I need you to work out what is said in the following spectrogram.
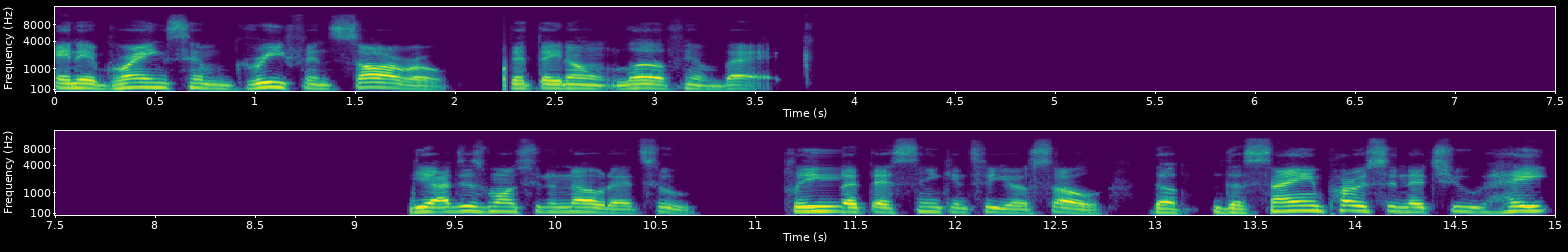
And it brings him grief and sorrow that they don't love him back. Yeah, I just want you to know that too. Please let that sink into your soul. The the same person that you hate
